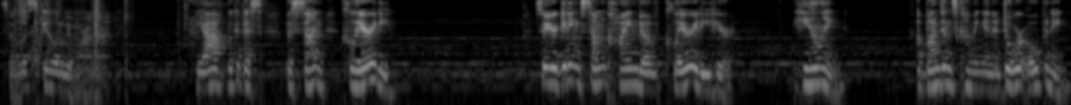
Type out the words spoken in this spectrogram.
So let's get a little bit more on that. Yeah, look at this. The sun, clarity. So you're getting some kind of clarity here. Healing, abundance coming in, a door opening.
